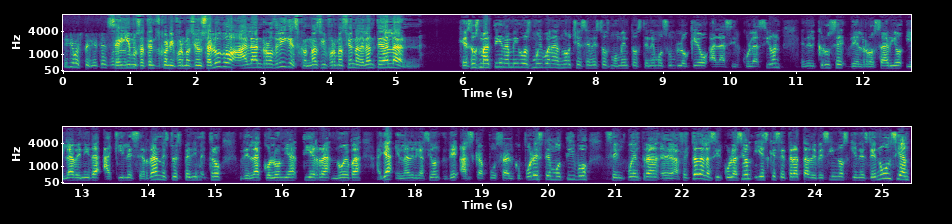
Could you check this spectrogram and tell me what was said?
Seguimos pendientes. Seguimos atentos con la información. Saludo a Alan Rodríguez con más información. Adelante, Alan. Jesús Martín, amigos, muy buenas noches. En estos momentos tenemos un bloqueo a la circulación en el cruce del Rosario y la avenida Aquiles Cerdán. Esto es perímetro de la colonia Tierra Nueva, allá en la delegación de Azcapotzalco. Por este motivo se encuentra eh, afectada la circulación y es que se trata de vecinos quienes denuncian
